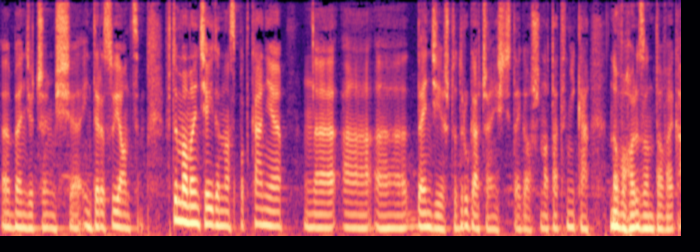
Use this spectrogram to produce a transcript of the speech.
e, będzie czymś e, interesującym. W tym momencie idę na spotkanie, e, a będzie jeszcze druga część tegoż notatnika nowohoryzontowego.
